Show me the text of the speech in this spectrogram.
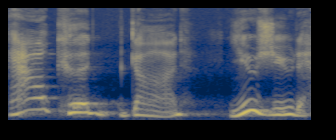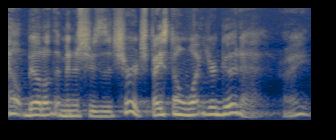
how could God use you to help build up the ministries of the church based on what you're good at, right?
